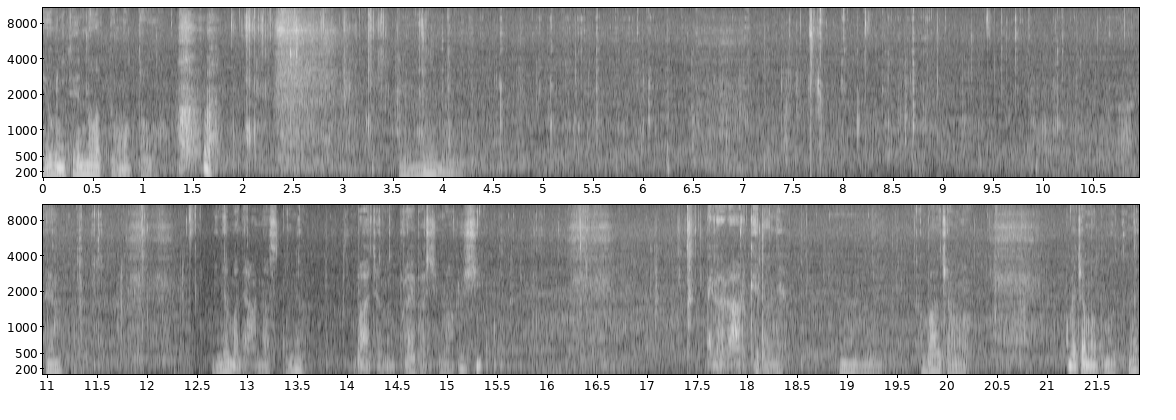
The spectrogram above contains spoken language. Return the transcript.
よう似てんなって思ったわ。う んね。みんなまで話すとねばあちゃんのプライバシーもあるしいろいろあるけどね。うん。ばあちゃんはばあちゃんもともとね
